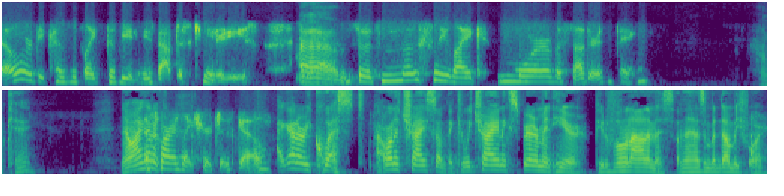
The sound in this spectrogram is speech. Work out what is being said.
know are because of like the Vietnamese Baptist communities. Yeah. Um, so it's mostly like more of a southern thing okay. Now I got as far as like churches go. I got a request. I want to try something. Can we try an experiment here? Beautiful Anonymous. Something that hasn't been done before.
